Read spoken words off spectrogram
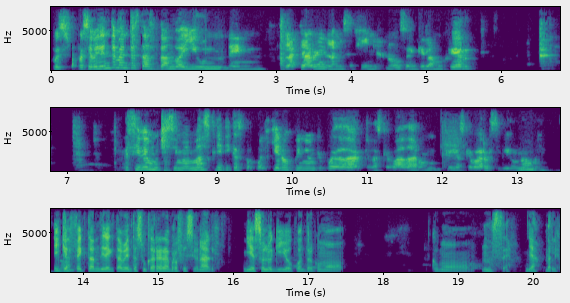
pues, pues evidentemente estás dando ahí un, en, la clave en la misoginia, ¿no? O sea, en que la mujer recibe muchísimas más críticas por cualquier opinión que pueda dar que las que va a dar un, que las que va a recibir un hombre. Y que afectan directamente a su carrera profesional. Y eso es lo que yo encuentro como, como, no sé, ya, dale.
